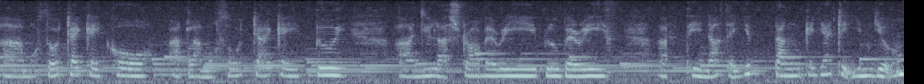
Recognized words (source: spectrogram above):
à, một số trái cây khô hoặc là một số trái cây tươi à, như là strawberry, blueberries. À, thì nó sẽ giúp tăng cái giá trị dinh dưỡng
